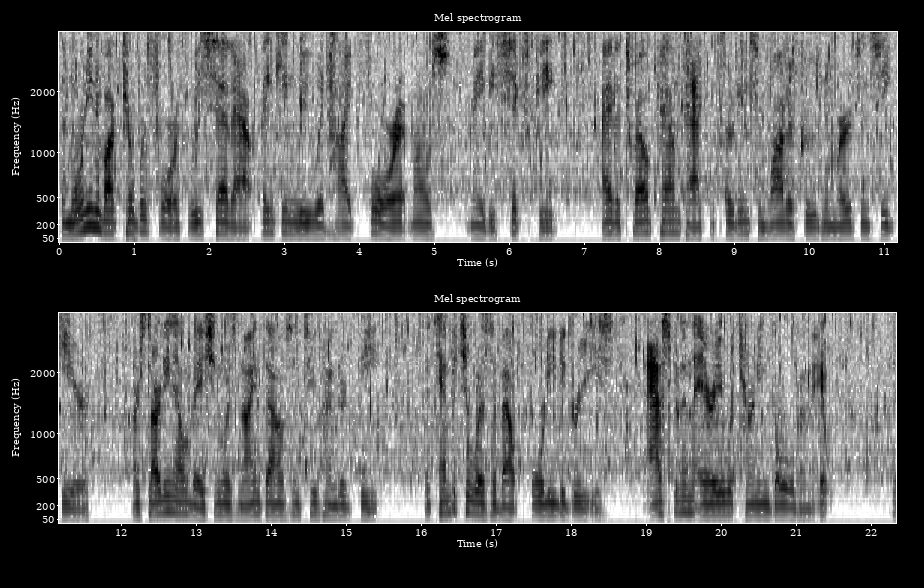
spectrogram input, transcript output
The morning of October 4th, we set out thinking we would hike four, at most maybe six peaks. I had a 12 pound pack, including some water, food, and emergency gear. Our starting elevation was 9,200 feet. The temperature was about 40 degrees. Aspen in the area were turning golden. It, the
